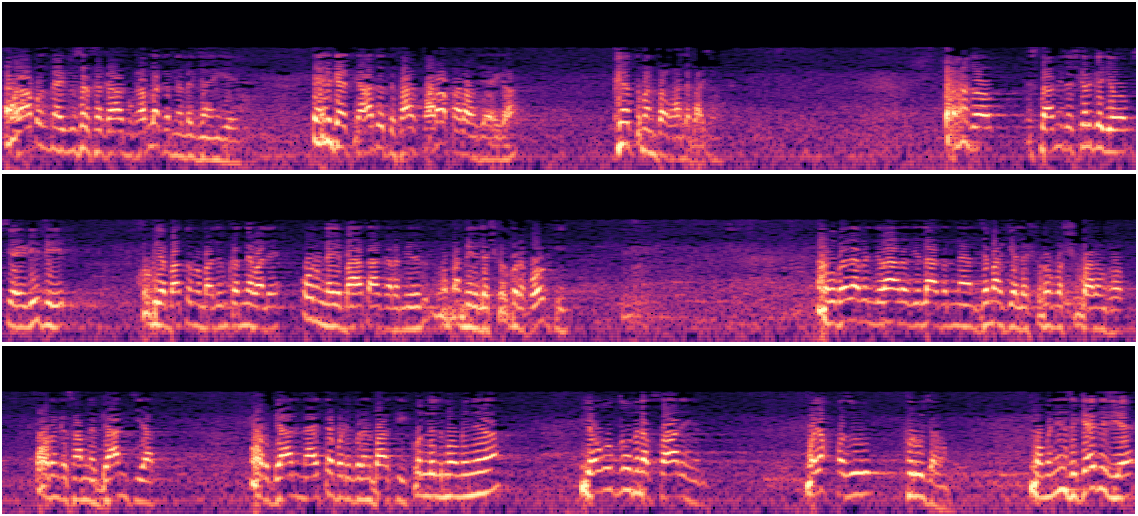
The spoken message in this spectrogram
اور آپس میں ایک دوسرے سرکار مقابلہ کرنے لگ جائیں گے۔ ان کا اتحاد و اتفاق پارا پارا ہو جائے گا۔ پھر تم پر غالب آ جاؤ تو اسلامی لشکر کے جو سی آئی ڈی تھی خوبیہ باتوں کو معلوم کرنے والے انہوں نے یہ بات آ کر امیر لشکر کو رپورٹ کی۔ وہ بیدا بن جلال رضی اللہ عنہ نے جمع کیا لشکروں کو والوں کو۔ اور ان کے سامنے بیان کیا اور بیان میں آئے بڑی بڑی بات کی کل المومن یا اردو میں افسار فضو فرو جاؤں مومنین سے کہہ دیجیے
